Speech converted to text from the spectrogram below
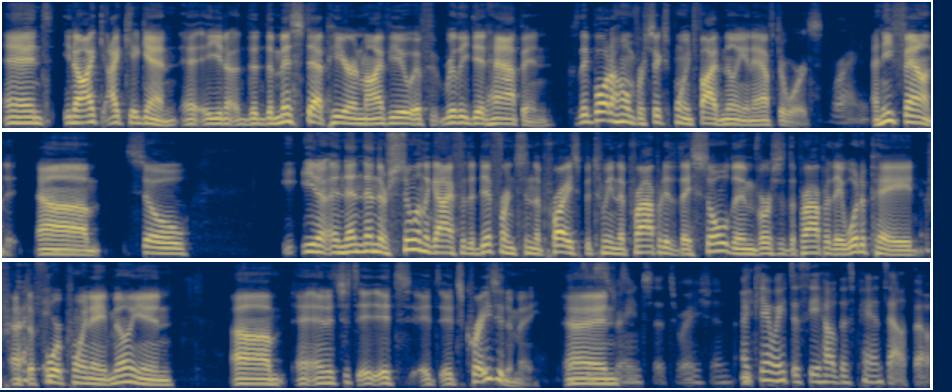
And you know, I, I again, uh, you know, the the misstep here, in my view, if it really did happen, because they bought a home for six point five million afterwards, Right. and he found it. Um, so you know, and then then they're suing the guy for the difference in the price between the property that they sold him versus the property they would have paid at the four point eight million. Um, and, and it's just it, it's it, it's crazy to me. It's and a strange situation. I can't wait to see how this pans out, though.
